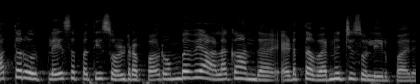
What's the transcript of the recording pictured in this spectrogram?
ஆத்தர் ஒரு பிளேஸை பற்றி சொல்கிறப்ப ரொம்பவே அழகாக அந்த இடத்த வர்ணித்து சொல்லியிருப்பார்.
